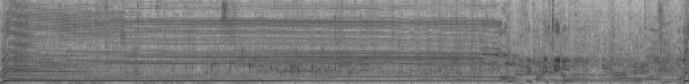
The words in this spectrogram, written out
¡Gol! de Palestino. ¡Gol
